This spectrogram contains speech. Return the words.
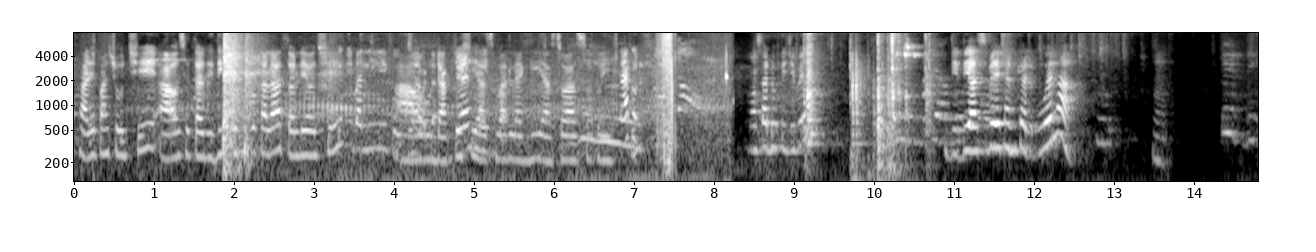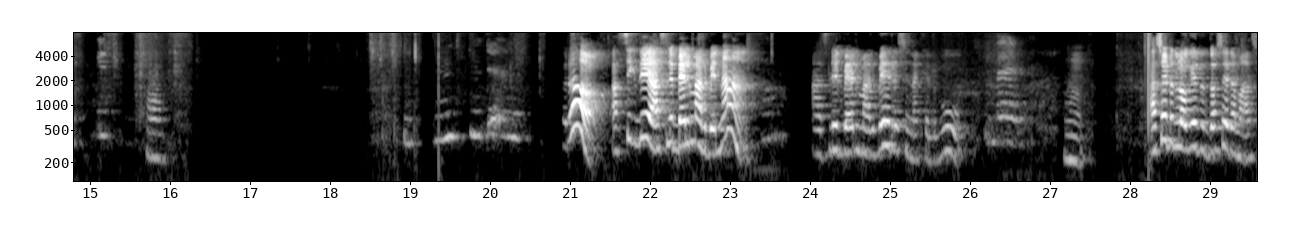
ସାଢ଼େ ପାଞ୍ଚ ହଉଛେ ଆଉ ସେ ତାର ଦିଦି ଖେଳି ପକାଲା ତଲେ ଅଛେ ଆଉ ଡାକୁଛି ଆସବାର ଲାଗି ଆସ ଆସ କହିକି ମଶା ଢୁକି ଯିବେ ଦିଦି ଆସିବେ ଏଖାନ ଖେଳିବୁ ହେଲା ହଁ ର ଆସିକି ଦେ ଆସିଲେ ବେଲ୍ ମାରବେ ନା ଆସିଲେ ବେଲ୍ ମାରବେ ହେଲେ ସିନା ଖେଳିବୁ ହୁଁ হুম আস এটা লগে দশে দেমা আস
